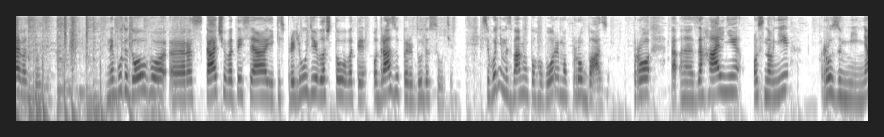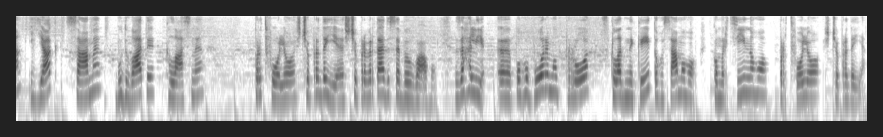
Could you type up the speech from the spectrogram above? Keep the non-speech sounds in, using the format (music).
Вітаю вас, друзі! Не буду довго е, розкачуватися, якісь прелюдії влаштовувати. Одразу перейду до суті. Сьогодні ми з вами поговоримо про базу, про е, е, загальні основні розуміння, як саме будувати класне портфоліо, що продає, що привертає до себе увагу. Взагалі, поговоримо про складники того самого комерційного портфоліо, що продає.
